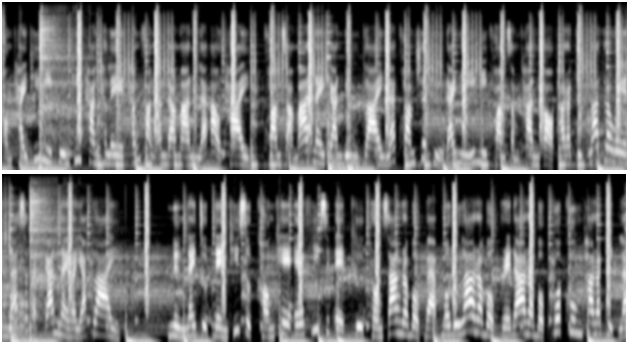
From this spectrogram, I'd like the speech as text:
ของไทยที่มีพื้นที่ทางทะเลทั้งฝั่งอันดามันและอ่าวไทย ความสามารถในการบินไกลและความเชื่อถือได้นี้มีความสำคัญต่อภารกิจลาดตระเวนและสกัดกั้นในระยะไกล หนึ่งในจุดเด่นที่สุดของ KF-21 คือโครงสร้างระบบแบบโมดูล่าระบบเรดาร์ระบบควบคุมภารกิจและ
